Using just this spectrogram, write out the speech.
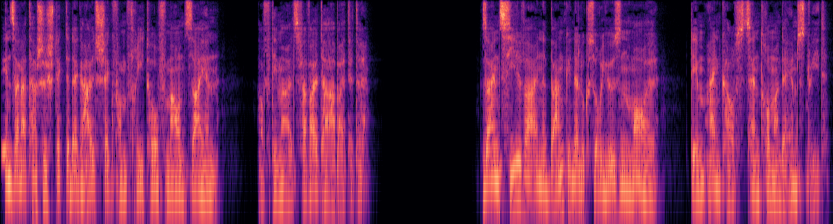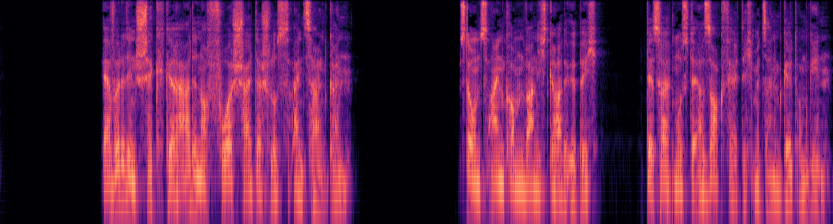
In seiner Tasche steckte der Gehaltscheck vom Friedhof Mount Zion, auf dem er als Verwalter arbeitete. Sein Ziel war eine Bank in der luxuriösen Mall, dem Einkaufszentrum an der M Street. Er würde den Scheck gerade noch vor Schalterschluss einzahlen können. Stones Einkommen war nicht gerade üppig, deshalb musste er sorgfältig mit seinem Geld umgehen.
